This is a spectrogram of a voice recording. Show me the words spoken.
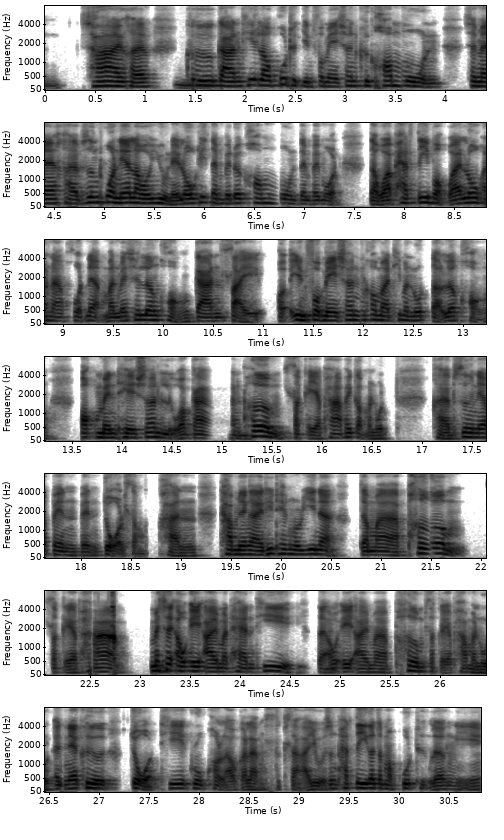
ใช่ครับ คือการที่เราพูดถึง information คือข้อมูล ใช่ไหมครับ ซึ่งทุกวันนี้เราอยู่ในโลกที่เต็มไปด้วยข้อมูลเต็มไปหมด แต่ว่าแพตตี้บอกว่าโลกอนาคตเนี่ยมันไม่ใช่เรื่องของการใส่ information เข้ามาที่มนุษย์ แต่เรื่องของ augmentation หรือว่าการเพิ่มศักยภาพให้กับมนุษย์ครับซึ่งเนี่ยเป็นเป็นโจทย์สำคัญทำยังไงที่เทคโนโลยีเนี่ยจะมาเพิ่มศักยภาพ ไม่ใช่เอา AI มาแทนที่ แต่เอา AI มาเพิ่มศักยภาพมนุษย์ อันนี้คือโจทย์ที่กลุ่มของเรากำลังศึกษาอยู่ ซึ่งแพตตี้ก็จะมาพูดถึงเรื่องนี้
